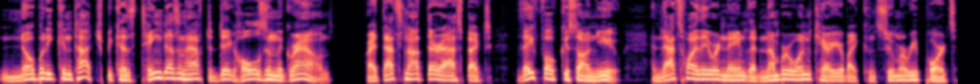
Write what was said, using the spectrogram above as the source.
nobody can touch because Ting doesn't have to dig holes in the ground right? That's not their aspect. They focus on you. And that's why they were named the number one carrier by Consumer Reports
